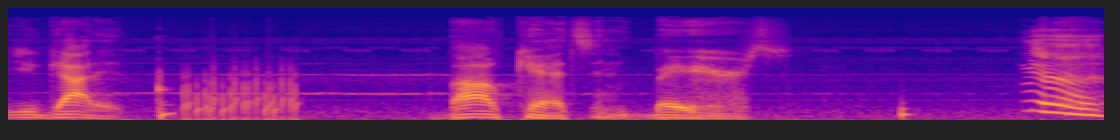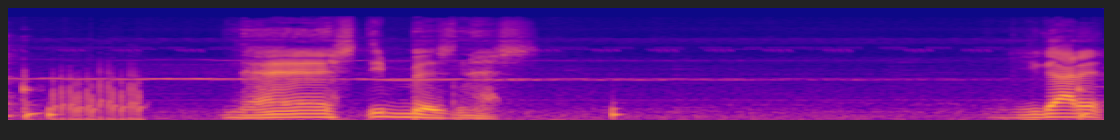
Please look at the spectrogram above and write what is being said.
You got it. Bobcats and bears. Nasty business. You got it?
